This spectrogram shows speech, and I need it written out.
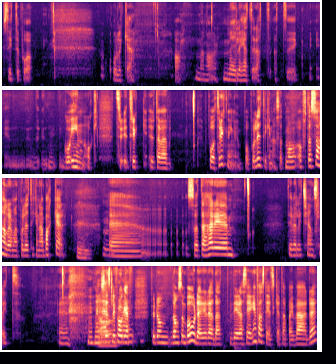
sitter på olika, ja, man har möjligheter att, att eh, gå in och try- tryck, utöva påtryckning på politikerna. Så att må, ofta så handlar det om att politikerna backar. Mm. Mm. Eh, så att det här är, det är väldigt känsligt. Eh, en Men- känslig fråga för de, de som bor där är rädda att deras egen fastighet ska tappa i värde.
